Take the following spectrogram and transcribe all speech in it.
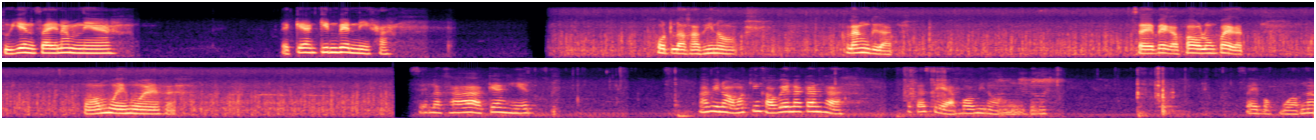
ตู้เย็นใส่น้ำเนี่ยแต่แกงกินเว้นนี่ค่ะพดแล้วค่ะพี่น้องกำลังเดือด ใส่ใบกะเพราลงไปกับหอมห่วยๆค่ะ เสร็จแล้วค่ะ แกงเห็ด มาพี่น้องมากินข้าวเว้นนะกันค่ะก็จะเสียบอพี่น้องนี่เป็น ใส่บกบวบน้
